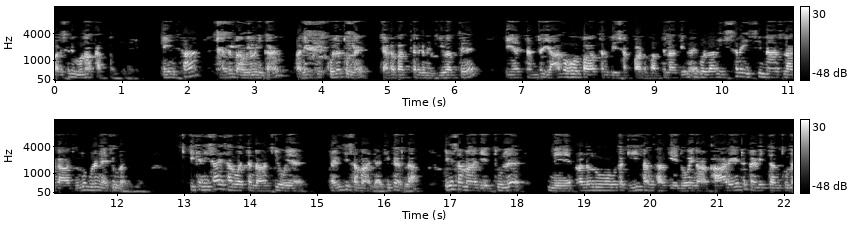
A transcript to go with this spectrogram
පරිසරේ මොනවාක්වත් නැහැ. ඒ නිසා අද බමුණු නිකන් අනිත් කුල තුන යටපත් කරගෙන ජීවත් වෙන ඒයන්ට යාග හෝම පවත්තන දේශක් පාඩපත් වෙලා තියෙනවා. ඒගොල්ලන් ඉස්සර ඉස්සිනාස්ලා ගාතුන ගුණ නැති උනා. ඒක නිසායි සර්වඥාන්සේ ඔය පැවිදි සමාජය ඇති කරලා ඒ සමාජය තුල මේ අනුලෝමක දී සංසර්ගයේ නොවන ආකාරයට පැවිද්දන් තුල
